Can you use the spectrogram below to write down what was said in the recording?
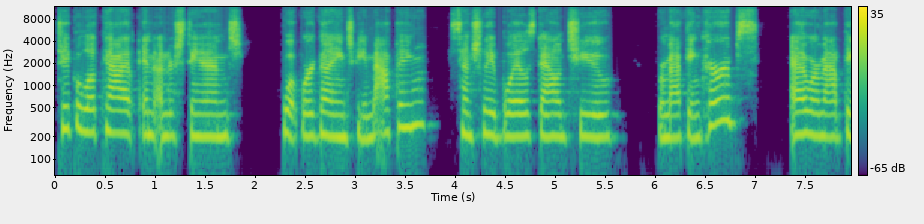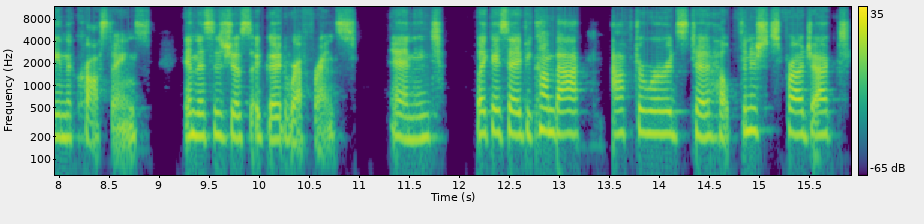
take a look at and understand what we're going to be mapping. Essentially, it boils down to we're mapping curbs and we're mapping the crossings. And this is just a good reference. And like I said, if you come back afterwards to help finish this project.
